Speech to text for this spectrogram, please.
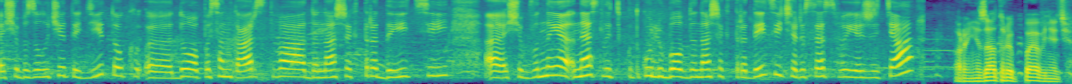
е, щоб залучити діток е, до писанкарства, до наших традицій, щоб вони несли таку любов до наших традицій через все своє життя. Організатори певнять,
